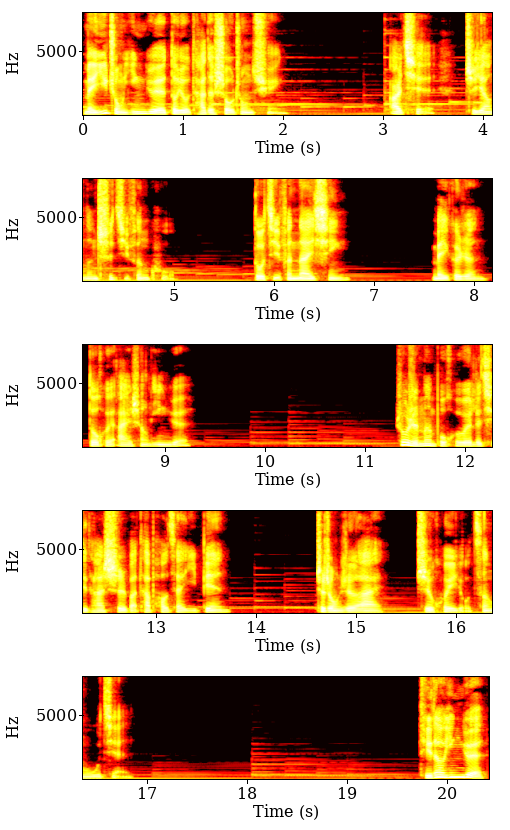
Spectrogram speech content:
每一种音乐都有它的受众群，而且只要能吃几分苦，多几分耐心，每个人都会爱上音乐。若人们不会为了其他事把它抛在一边，这种热爱。只会有增无减。提到音乐，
